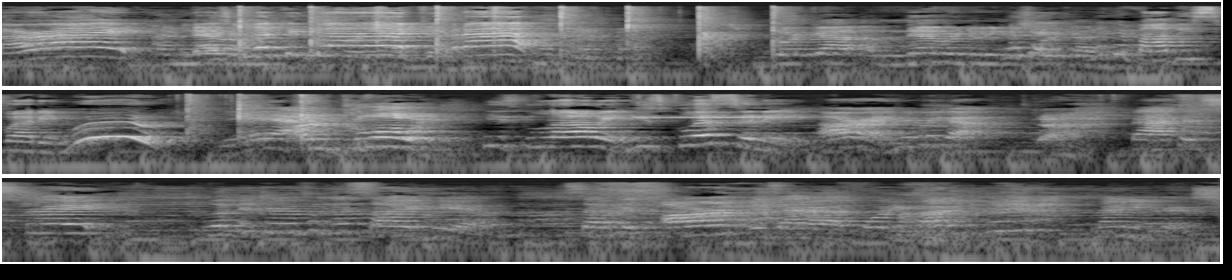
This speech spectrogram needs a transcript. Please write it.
All right. I'm You guys are never- looking good. Keep it up. Workout, I'm never doing Look at, workout look at again. Bobby sweating. Woo! Yeah. I'm glowing! He's glowing. He's glistening. All right, here we go. Ah. Back is straight. Look at Drew from the side view. So his arm is at a 45 degrees, 90 degrees,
